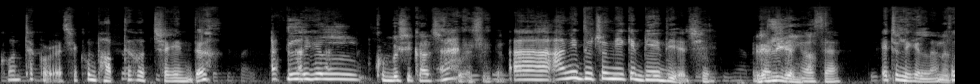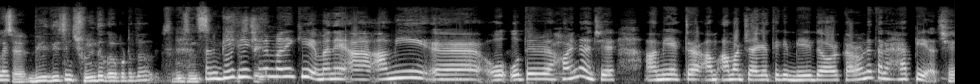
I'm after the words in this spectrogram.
কোনটা করেছে? খুব ভাবতে হচ্ছে কিন্তু। ইলিগাল খুব বেশি কাজ করেছে। আমি দুটো মেয়েকে বিয়ে দিয়েছি। Illegal? স্যার এটা লিগেল না। আচ্ছা বিয়ে দিয়েছেন? শুনি তো গল্পটা তো মানে বিয়ে দিয়েছিলাম মানে কি? মানে আমি আহ, ওদের হয় না যে আমি একটা আমার জায়গা থেকে বিয়ে দেওয়ার কারণে তারা হ্যাপি আছে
